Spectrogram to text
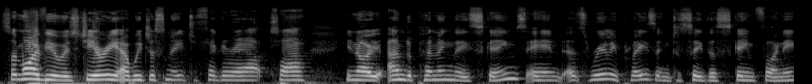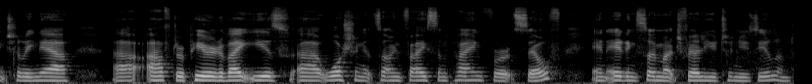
So my view is, Gerry, uh, we just need to figure out, uh, you know, underpinning these schemes, and it's really pleasing to see this scheme financially now. Uh, after a period of eight years, uh, washing its own face and paying for itself, and adding so much value to New Zealand.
